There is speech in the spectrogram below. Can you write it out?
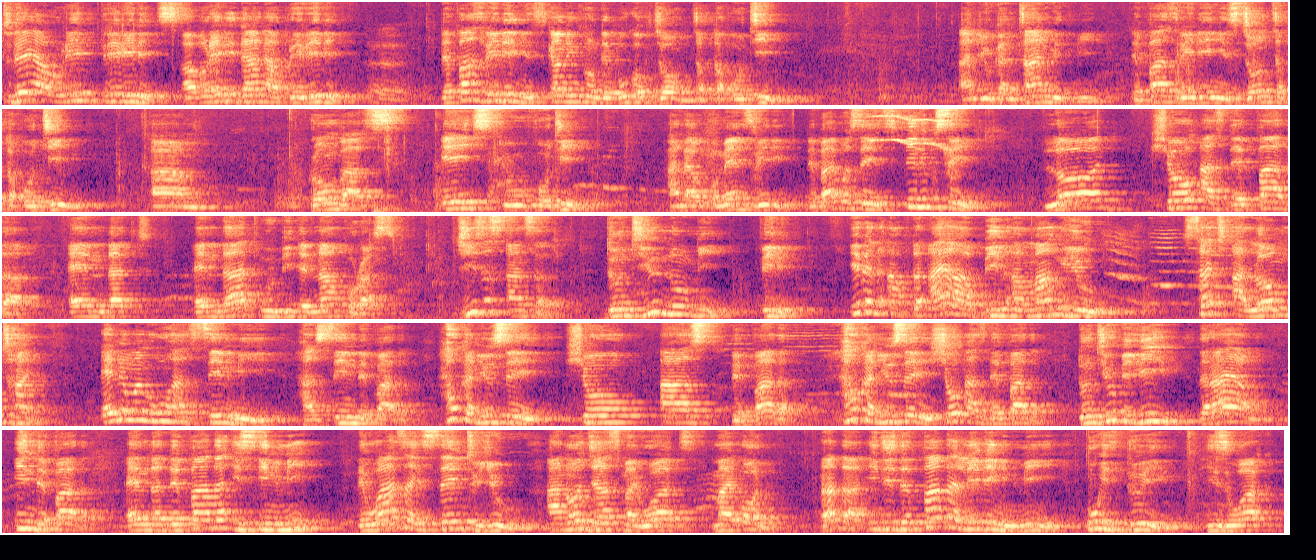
Today I will read three readings. I've already done a pre-reading. The first reading is coming from the book of John, chapter 14. And you can turn with me. The first reading is John chapter 14, um, from verse 8 to 14. And I'll commence reading. The Bible says, Philip said, Lord, show us the Father, and that, and that will be enough for us. Jesus answered, Don't you know me, Philip? Even after I have been among you such a long time, anyone who has seen me has seen the Father. How can you say, Show us the Father? How can you say, Show us the Father? Don't you believe that I am in the Father and that the Father is in me? The words I say to you are not just my words, my own. Rather, it is the Father living in me who is doing his work.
